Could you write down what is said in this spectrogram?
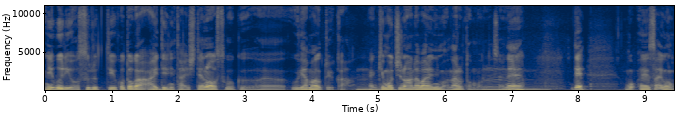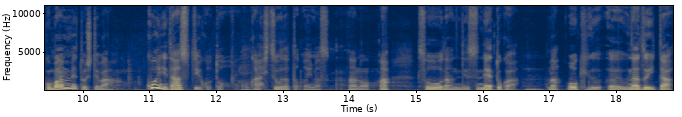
身振りをするっていうことが相手に対してのすごくえー敬うというか、うん気持ちの表れにもなると思うんですよね。で、ごえー最後の5番目としては声に出すっていうことが必要だと思います。あのあそうなんですねとか、まあ、大きくえーうなずいた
